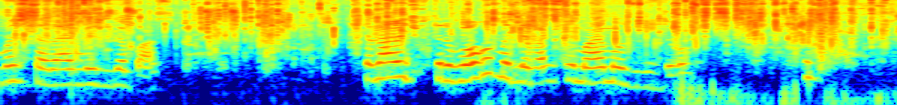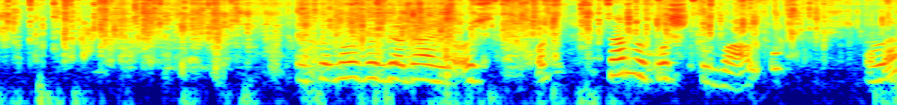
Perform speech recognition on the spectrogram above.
ми стараємось для вас. Та навіть в тривогу ми для вас знімаємо відео. Так воно виглядає ось так. От це ми коштували. Але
